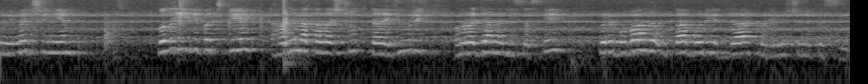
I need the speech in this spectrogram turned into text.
у Німеччині, коли її батьки Галина Талащук та Юрій Городяна Лісовський перебували у таборі для переміщених осіб.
